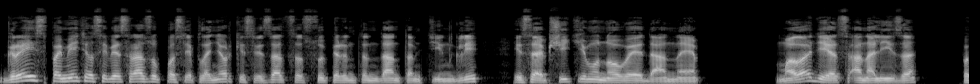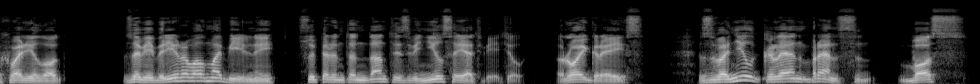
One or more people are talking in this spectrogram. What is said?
Грейс пометил себе сразу после планерки связаться с суперинтендантом Тингли и сообщить ему новые данные. «Молодец, Анализа», — похвалил он. Завибрировал мобильный. Суперинтендант извинился и ответил. Рой Грейс. Звонил Глен Брэнсон. Босс,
